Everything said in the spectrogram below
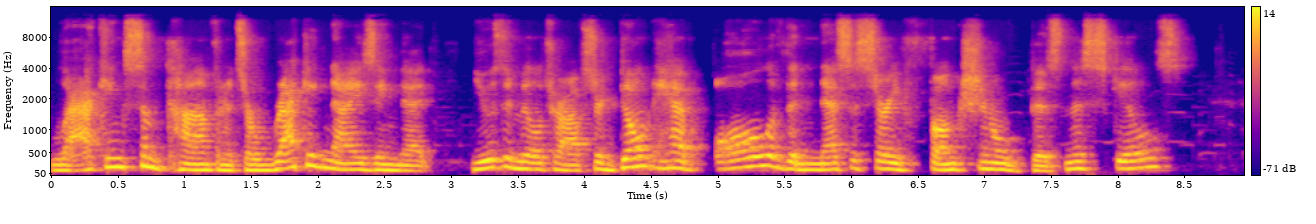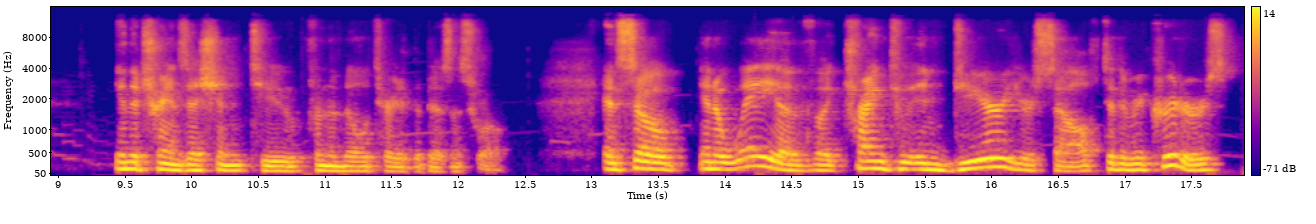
lacking some confidence or recognizing that you as a military officer don't have all of the necessary functional business skills in the transition to from the military to the business world. And so in a way of like trying to endear yourself to the recruiters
